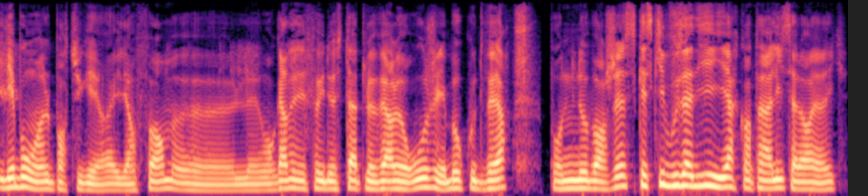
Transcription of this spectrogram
Il est bon, hein, le Portugais. ouais, il est en forme. euh, le- on regardait les feuilles de stats, le vert, le rouge, et il y a beaucoup de vert pour Nuno Borges. Qu'est-ce qu'il vous a dit hier, Quentin Alice, alors, Eric?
